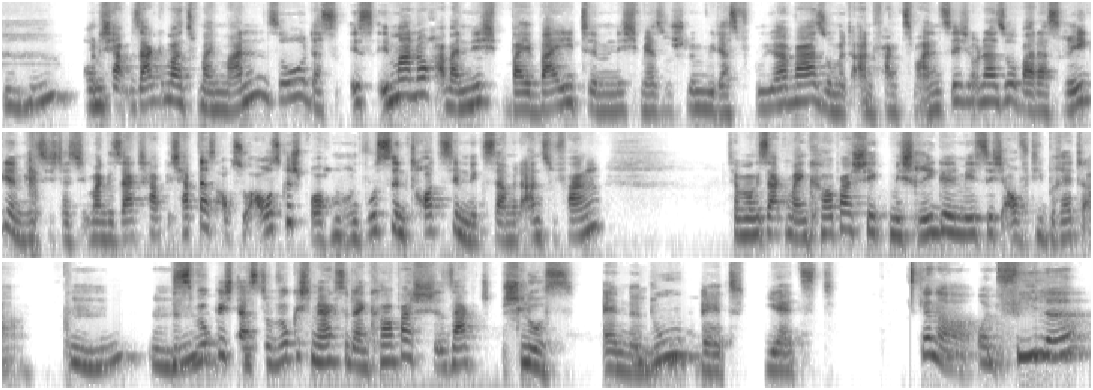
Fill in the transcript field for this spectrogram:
Mhm. Und ich sage immer zu meinem Mann so, das ist immer noch, aber nicht bei weitem nicht mehr so schlimm, wie das früher war. So mit Anfang 20 oder so war das regelmäßig, dass ich immer gesagt habe, ich habe das auch so ausgesprochen und wusste trotzdem nichts damit anzufangen. Ich habe mal gesagt, mein Körper schickt mich regelmäßig auf die Bretter. Mhm, das ist mhm. wirklich, dass du wirklich merkst, du, dein Körper sagt Schluss, Ende, mhm. du Bett, jetzt. Genau. Und viele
